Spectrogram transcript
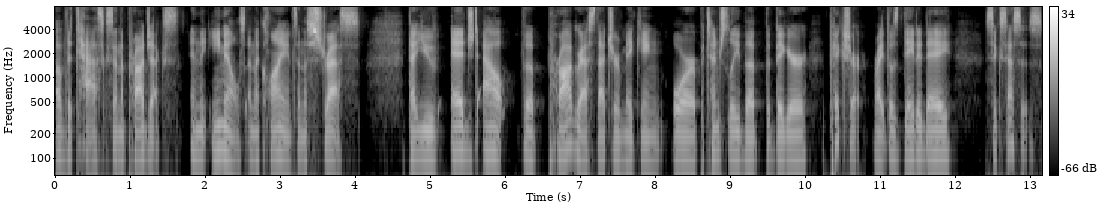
of the tasks and the projects and the emails and the clients and the stress that you've edged out the progress that you're making or potentially the the bigger picture, right? Those day-to-day successes.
